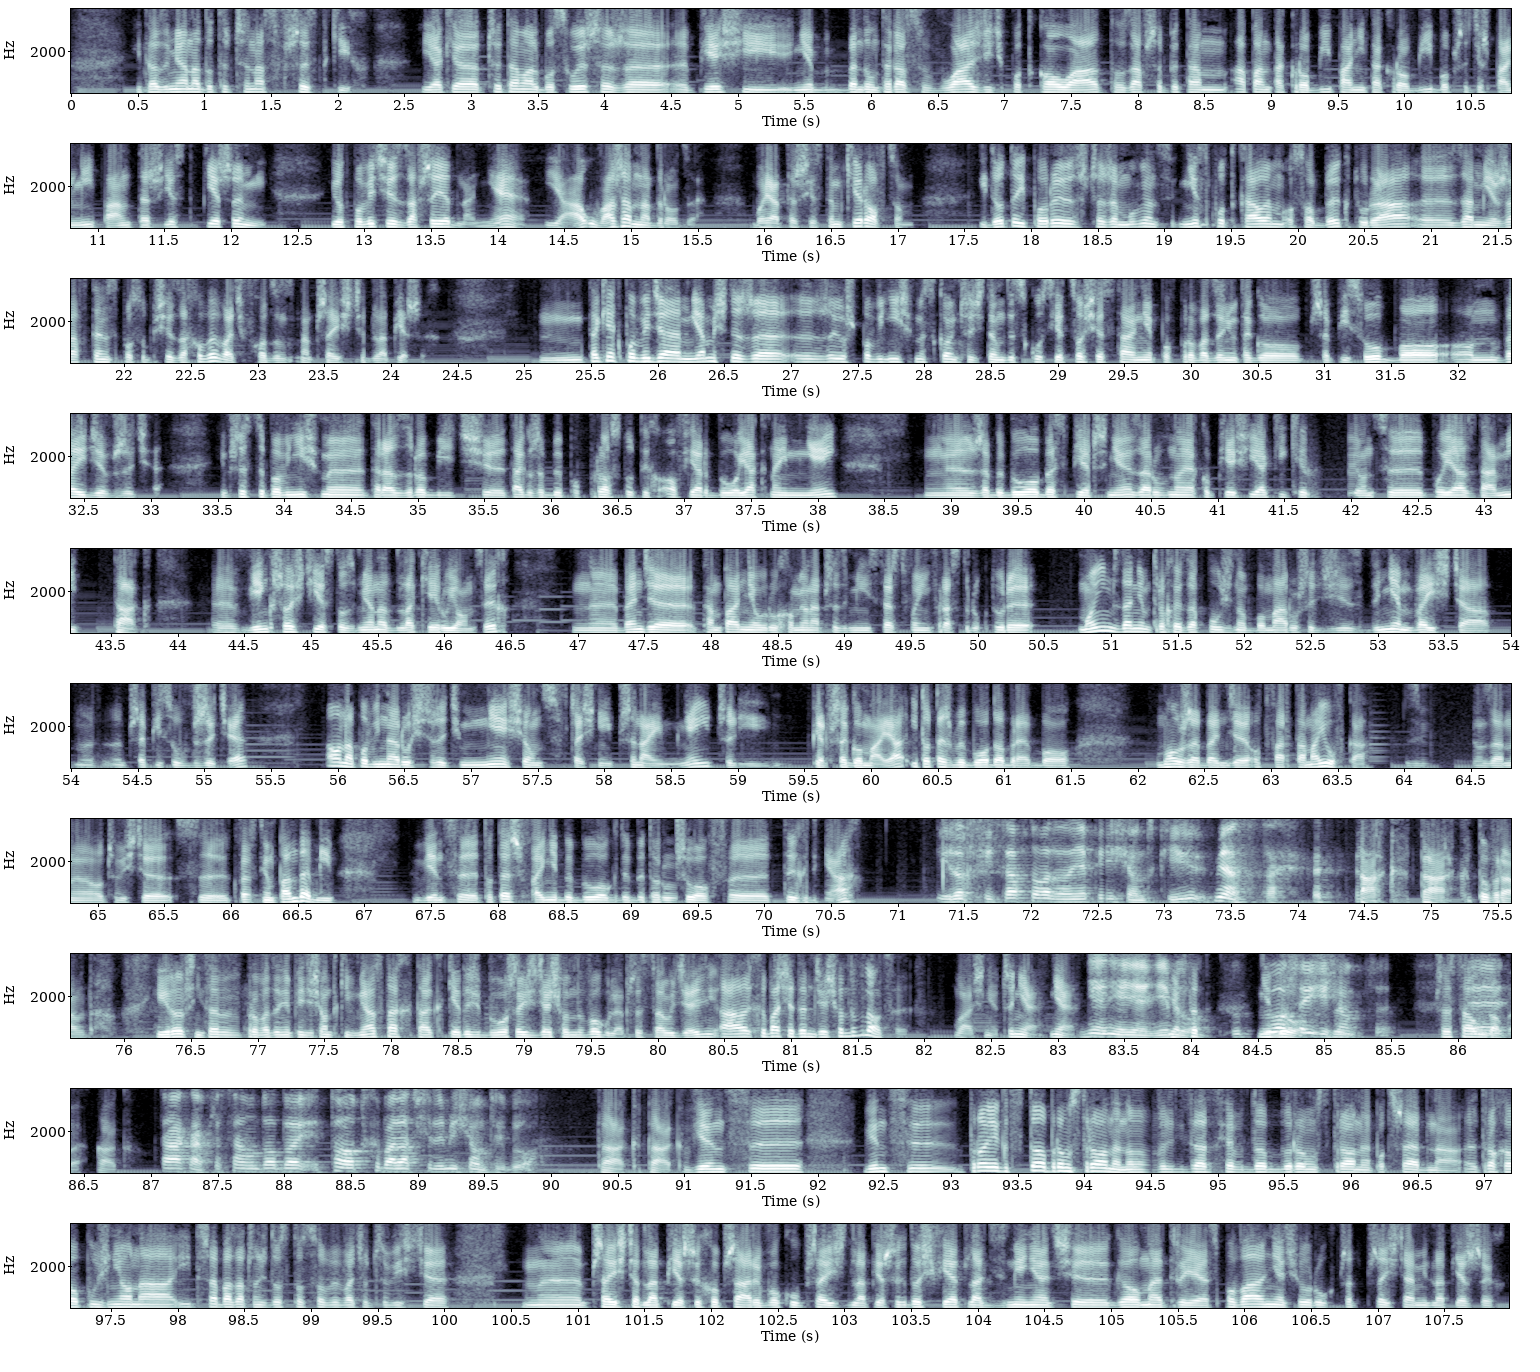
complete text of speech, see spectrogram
I ta zmiana dotyczy nas wszystkich. Jak ja czytam albo słyszę, że piesi nie będą teraz włazić pod koła, to zawsze pytam, a pan tak robi, pani tak robi, bo przecież pani, pan też jest pieszymi. I odpowiedź jest zawsze jedna: nie, ja uważam na drodze, bo ja też jestem kierowcą. I do tej pory, szczerze mówiąc, nie spotkałem osoby, która e, zamierza w ten sposób się zachowywać, wchodząc na przejście dla pieszych. Mm, tak jak powiedziałem, ja myślę, że, że już powinniśmy skończyć tę dyskusję, co się stanie po wprowadzeniu tego przepisu, bo on wejdzie w życie. I wszyscy powinniśmy teraz zrobić e, tak, żeby po prostu tych ofiar było jak najmniej, mm, żeby było bezpiecznie, zarówno jako piesi, jak i kierujący pojazdami. Tak, e, w większości jest to zmiana dla kierujących będzie kampania uruchomiona przez Ministerstwo Infrastruktury. Moim zdaniem trochę za późno, bo ma ruszyć z dniem wejścia przepisów w życie. A ona powinna ruszyć miesiąc wcześniej przynajmniej, czyli 1 maja. I to też by było dobre, bo może będzie otwarta majówka, związana oczywiście z kwestią pandemii. Więc to też fajnie by było, gdyby to ruszyło w tych dniach. I rocznica wprowadzenia 50 w miastach. Tak, tak, to prawda. I rocznica wprowadzenia 50 w miastach, tak, kiedyś było 60 w ogóle przez cały dzień, a chyba 70 w nocy. Właśnie, czy nie? Nie. Nie, nie, nie, nie, nie było. Wtedy, nie było, było 60. Przez całą e... dobę, tak. Tak, tak, przez całą dobę. To od chyba lat 70. było. Tak, tak. Więc. Y więc y, projekt w dobrą stronę, nowelizacja w dobrą stronę potrzebna, trochę opóźniona i trzeba zacząć dostosowywać oczywiście y, przejścia dla pieszych, obszary wokół przejść dla pieszych, doświetlać, zmieniać y, geometrię, spowalniać ruch przed przejściami dla pieszych,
